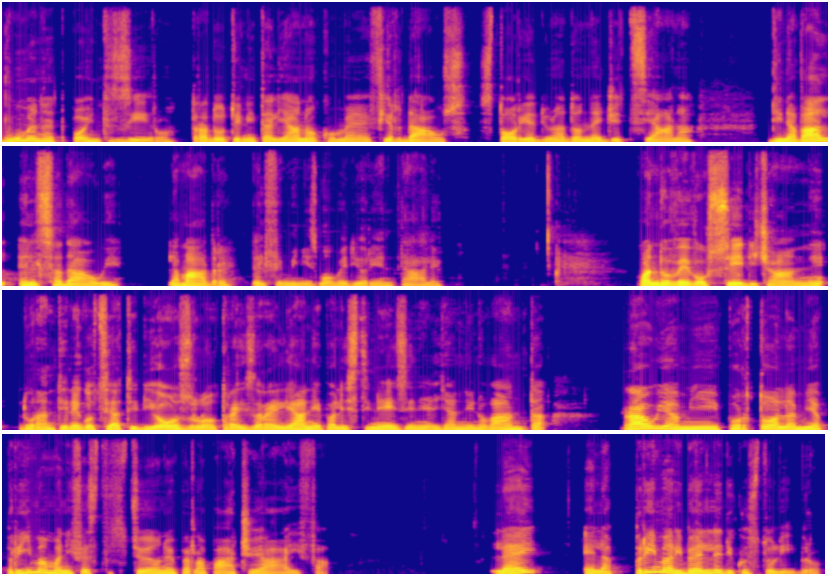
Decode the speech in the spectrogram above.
Woman at Point Zero, tradotto in italiano come Firdaus, storia di una donna egiziana, di Naval El Sadawi, la madre del femminismo medio orientale. Quando avevo 16 anni, durante i negoziati di Oslo tra israeliani e palestinesi negli anni 90, Rauia mi portò alla mia prima manifestazione per la pace a Haifa. Lei è la prima ribelle di questo libro,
